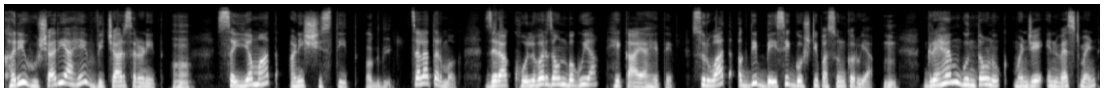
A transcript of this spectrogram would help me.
खरी हुशारी आहे विचारसरणीत. हां. संयमात आणि शिस्तीत. अगदी. चला तर मग जरा खोलवर जाऊन बघूया हे काय आहे ते. सुरुवात अगदी बेसिक गोष्टीपासून करूया. ग्रेहॅम गुंतवणूक म्हणजे इन्व्हेस्टमेंट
